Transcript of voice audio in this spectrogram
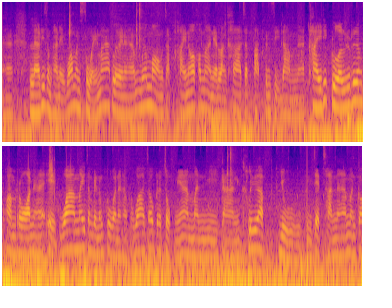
นะฮะแล้วที่สำคัญเอกว่ามันสวยมากเลยนะฮะเมื่อมองจากภายนอกเข้ามาเนี่ยหลังคาจะตัดเป็นสีดำนะใครที่กลัวเรื่องความร้อนนะฮะเอกว่าไม่จำเป็นต้องกลัวนะครับเพราะว่าเจ้ากระจกเนี่ยมันมีการเคลือบอยู่ถึง 7 ชั้นนะฮะมันก็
